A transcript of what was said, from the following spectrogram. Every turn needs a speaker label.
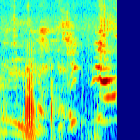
Speaker 1: Yeah.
